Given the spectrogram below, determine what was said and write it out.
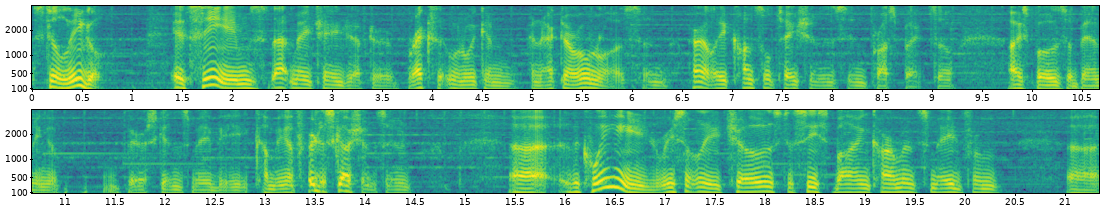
still legal. It seems that may change after Brexit when we can enact our own laws. And apparently consultation is in prospect. So I suppose a banning of bearskins may be coming up for discussion soon. Uh, the Queen recently chose to cease buying garments made from uh,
